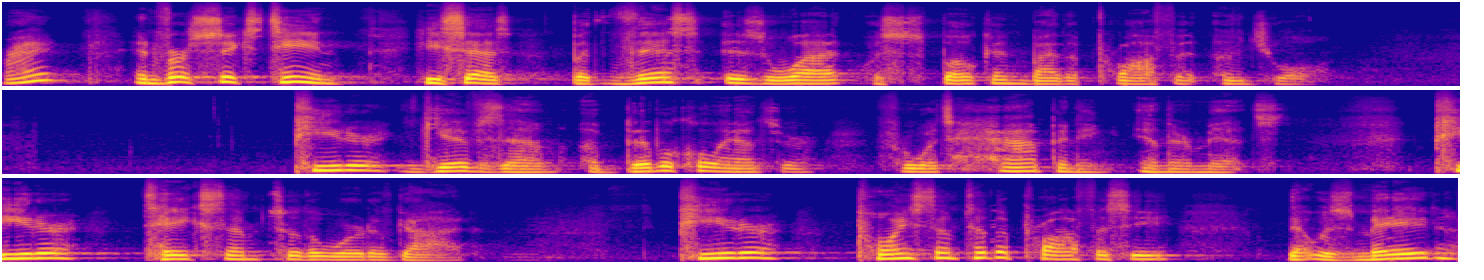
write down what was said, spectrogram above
right? In verse 16, he says, But this is what was spoken by the prophet of Joel. Peter gives them a biblical answer for what's happening in their midst. Peter takes them to the Word of God. Peter points them to the prophecy that was made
